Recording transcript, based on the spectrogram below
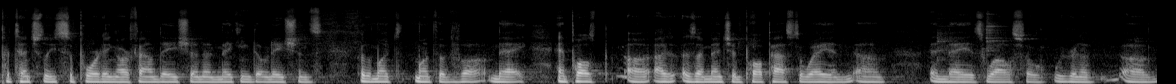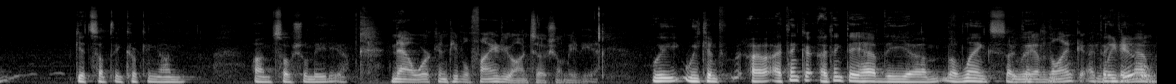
potentially supporting our foundation and making donations for the month month of uh, May. And Paul's, uh, as- I mentioned, Paul passed away in um, in May as well. So we're going to uh, get something cooking on on social media. Now, where can people find you on social media? We we can. Uh, I think I think they have the um, the links. I Do we think, have the link? I think We they do. Have,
